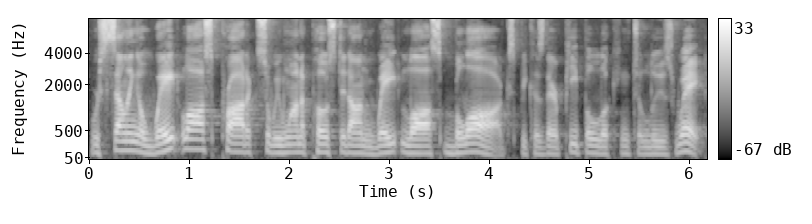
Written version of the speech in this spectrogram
we're selling a weight loss product, so we want to post it on weight loss blogs because there are people looking to lose weight.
